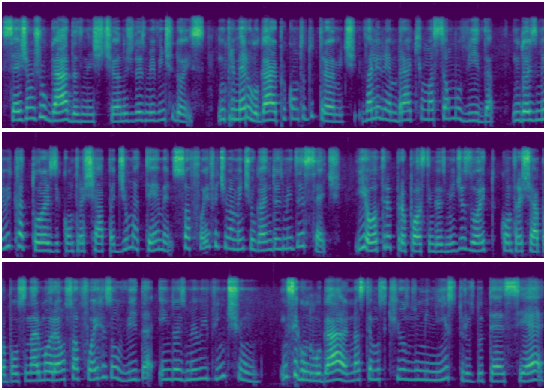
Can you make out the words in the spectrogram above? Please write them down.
sejam julgadas neste ano de 2022. Em primeiro lugar, por conta do trâmite. Vale lembrar que uma ação movida em 2014 contra a chapa Dilma Temer só foi efetivamente julgada em 2017. E outra, proposta em 2018, contra a chapa Bolsonaro Mourão, só foi resolvida em 2021. Em segundo lugar, nós temos que os ministros do TSE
